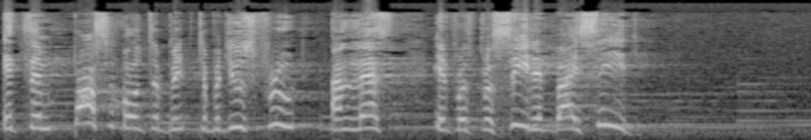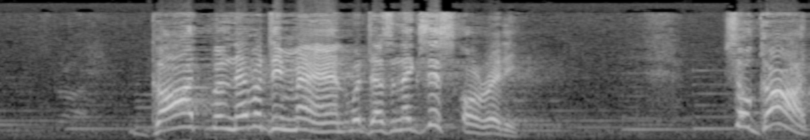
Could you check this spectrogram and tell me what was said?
It's impossible to, be, to produce fruit unless it was preceded by seed. God will never demand what doesn't exist already. So God's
